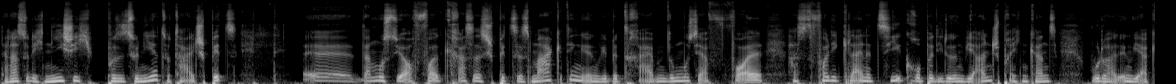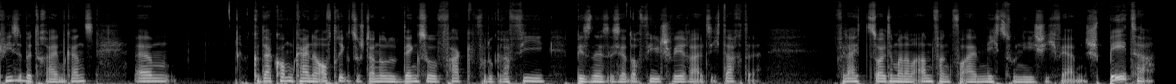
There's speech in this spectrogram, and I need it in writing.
Dann hast du dich nischig positioniert, total spitz äh, dann musst du ja auch voll krasses, spitzes Marketing irgendwie betreiben. Du musst ja voll, hast voll die kleine Zielgruppe, die du irgendwie ansprechen kannst, wo du halt irgendwie Akquise betreiben kannst. Ähm, da kommen keine Aufträge zustande und du denkst so, fuck, Fotografie, Business ist ja doch viel schwerer, als ich dachte. Vielleicht sollte man am Anfang vor allem nicht zu nischig werden. Später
